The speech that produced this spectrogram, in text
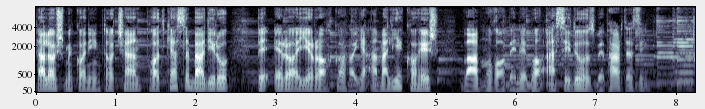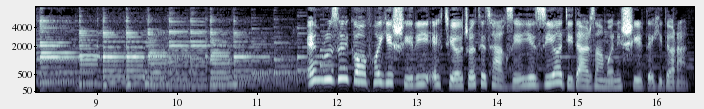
تلاش می‌کنیم تا چند پادکست بعدی رو به ارائه راهکارهای عملی کاهش و مقابله با اسیدوز بپردازیم. امروزه گاوهای شیری احتیاجات تغذیه زیادی در زمان شیردهی دارند.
